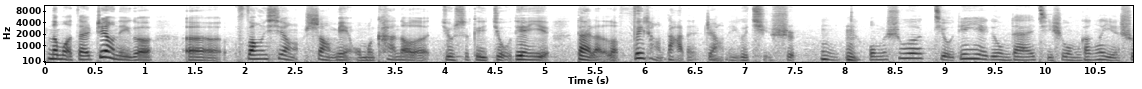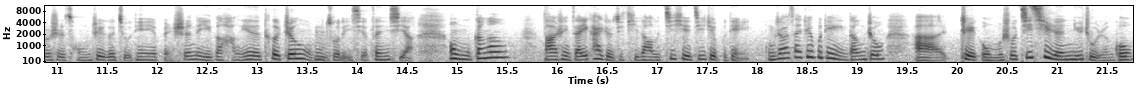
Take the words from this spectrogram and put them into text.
那么在这样的一个呃方向上面，我们看到了就是给酒店业带来了非常大的这样的一个启示。嗯嗯，我们说酒店业给我们带来启示，我们刚刚也说是从这个酒店业本身的一个行业的特征，我们做了一些分析啊。那我们刚刚马老师你在一开始就提到了《机械姬》这部电影，我们知道在这部电影当中啊，这个我们说机器人女主人公。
